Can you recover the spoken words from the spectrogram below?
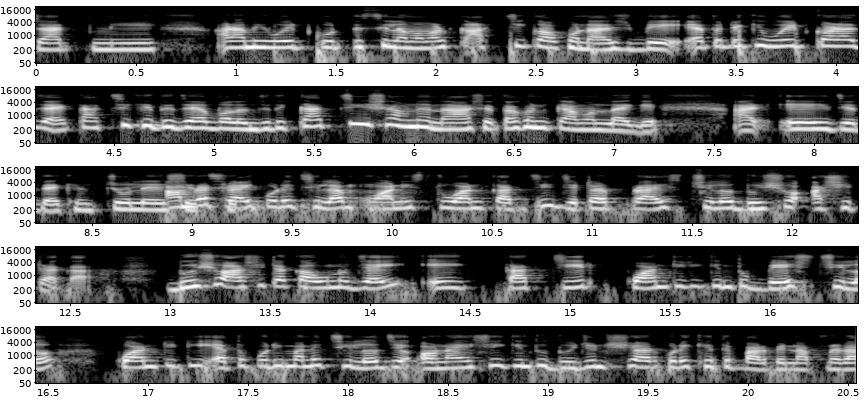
চাটনি। আর আমি ওয়েট করতেছিলাম আমার কাচ্চি কখন আসবে? এতটা কি ওয়েট করা যায়? কাচ্চি খেতে যায় বলেন যদি কাচ্চি সামনে না আসে তখন কেমন লাগে? আর এই যে দেখেন চলে এসে আমরা ট্রাই করেছিলাম ওয়ান ইস টু ওয়ান কাচ্চি যেটার প্রাইস ছিল দুইশো আশি টাকা। দুইশো আশি টাকা অনুযায়ী এই কাচ্চির কোয়ান্টিটি কিন্তু বেশ ছিল। কোয়ান্টিটি এত পরিমাণে ছিল যে অনায়াসেই কিন্তু দুইজন শেয়ার করে খেতে পারবেন। আপনারা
